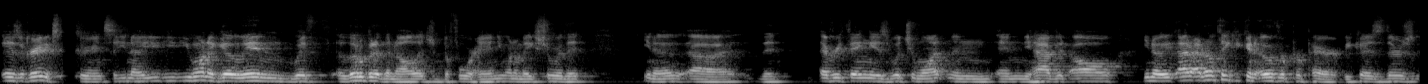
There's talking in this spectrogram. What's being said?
It was a great experience. So, you know, you, you want to go in with a little bit of the knowledge beforehand. You want to make sure that, you know, uh, that everything is what you want and and you have it all. You know I, I don't think you can over prepare because there's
